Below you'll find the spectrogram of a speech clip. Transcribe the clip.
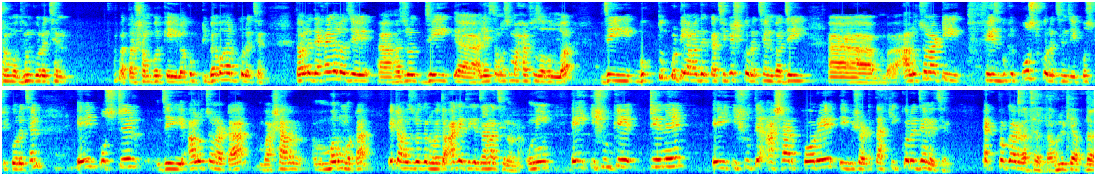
সম্বোধন করেছেন বা তার সম্পর্কে এই লকবটি ব্যবহার করেছেন। তাহলে দেখা গেল যে হজরত যেই আলী হাসান ওসমান হাফিজুল্লাহ যেই বক্তব্যটি আমাদের কাছে পেশ করেছেন বা যেই আলোচনাটি ফেসবুকে পোস্ট করেছেন যে পোস্টটি করেছেন, এই পোস্টের যে আলোচনাটা বা সার মর্মটা, এটা হজরতের হয়তো আগে থেকে জানা ছিল না। উনি এই ইস্যুকে টেনে এই ইস্যুতে আসার পরে এই বিষয়টা তাহকিক করে জেনেছেন। এক প্রকার আচ্ছা তাহলে কি আপনার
